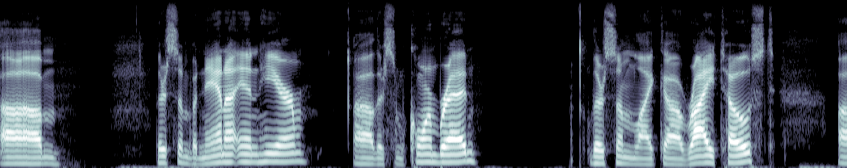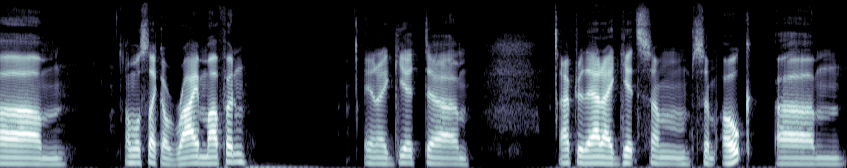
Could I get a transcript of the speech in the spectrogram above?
Um, there's some banana in here. Uh, there's some cornbread. There's some like uh, rye toast, um, almost like a rye muffin, and I get um, after that I get some some oak. Um,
